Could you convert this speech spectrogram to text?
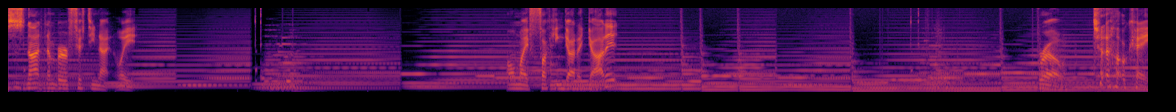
This is not number 59. Wait. Oh my fucking god, I got it? Bro. okay,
